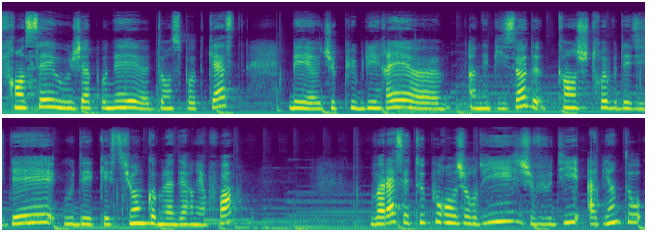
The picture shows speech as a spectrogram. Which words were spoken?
français ou japonais euh, dans ce podcast, mais euh, je publierai euh, un épisode quand je trouve des idées ou des questions comme la dernière fois. Voilà, c'est tout pour aujourd'hui. Je vous dis à bientôt.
